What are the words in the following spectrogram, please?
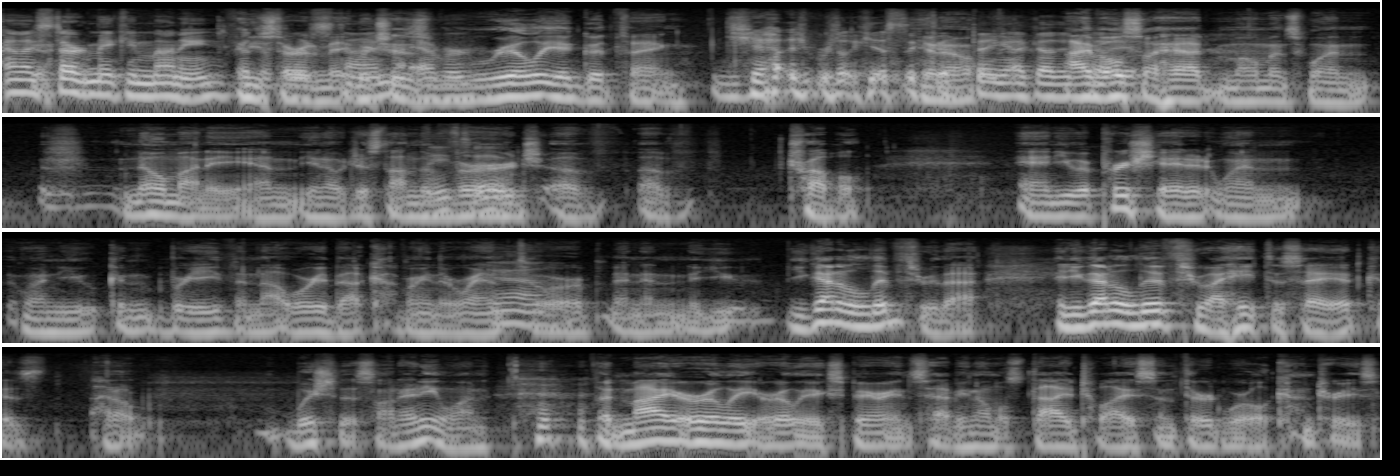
And I started making money. and you started making, which is ever. really a good thing. Yeah, it really is a you good know, thing. I got to I've also you. had moments when no money and you know just on the Me too. verge of, of trouble, and you appreciate it when when you can breathe and not worry about covering the rent Yeah. or and then you you got to live through that, and you got to live through. I hate to say it because I don't wish this on anyone, but my early early experience having almost died twice in third world countries,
